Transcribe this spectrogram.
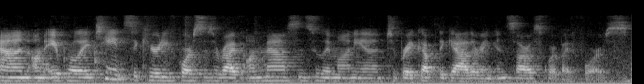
And on April 18th, security forces arrived en masse in Suleimania to break up the gathering in Sahra Square by force.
